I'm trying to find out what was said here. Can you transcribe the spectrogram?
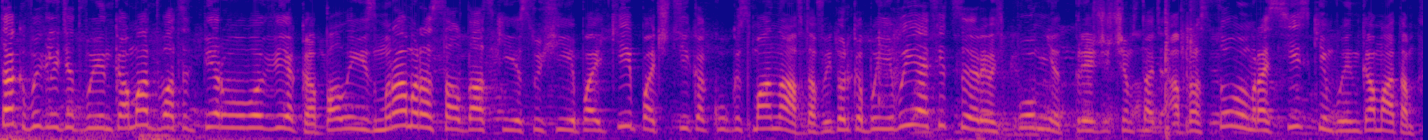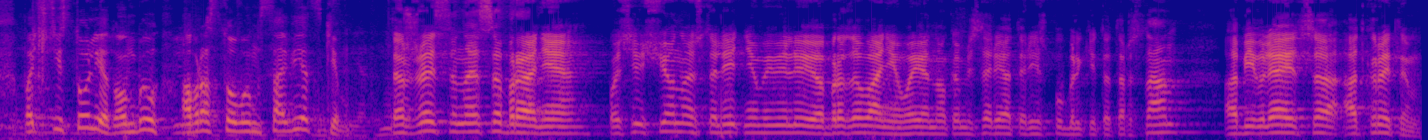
Так выглядит военкомат 21 века. Полы из мрамора, солдатские сухие пайки, почти как у космонавтов. И только боевые офицеры помнят, прежде чем стать образцовым российским военкоматом, почти сто лет он был образцовым советским. Торжественное собрание, посвященное столетнему юбилею образования военного комиссариата Республики Татарстан, объявляется открытым.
